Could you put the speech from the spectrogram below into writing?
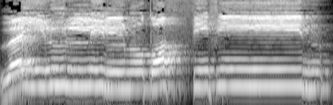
ويل للمطففين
